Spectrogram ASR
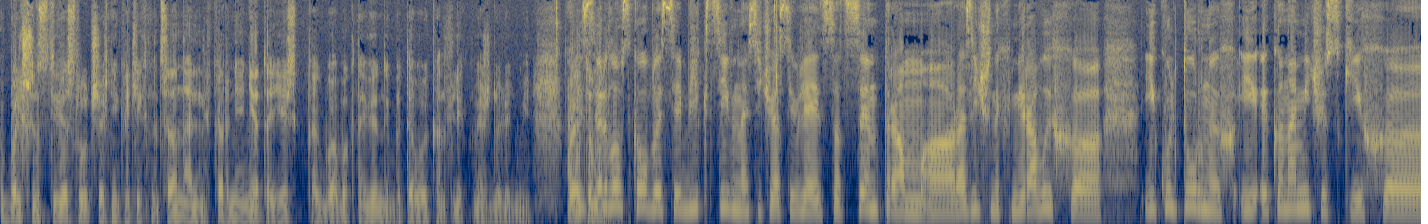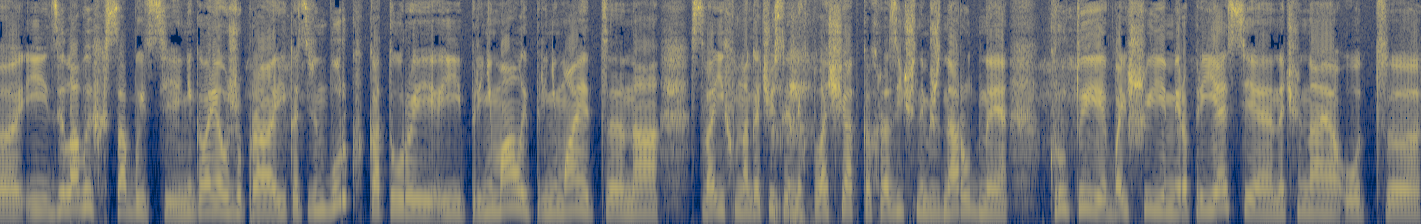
в большинстве случаев никаких национальных национальных корней нет, а есть как бы обыкновенный бытовой конфликт между людьми. А Поэтому... Свердловская область объективно сейчас является центром а, различных мировых а, и культурных, и экономических, а, и деловых событий, не говоря уже про Екатеринбург, который и принимал, и принимает на своих многочисленных площадках различные международные крутые большие мероприятия, начиная от э,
